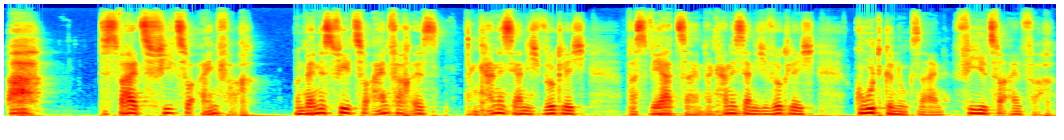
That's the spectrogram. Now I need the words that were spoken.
das war jetzt viel zu einfach. Und wenn es viel zu einfach ist, dann kann es ja nicht wirklich was wert sein. Dann kann es ja nicht wirklich gut genug sein. Viel zu einfach.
